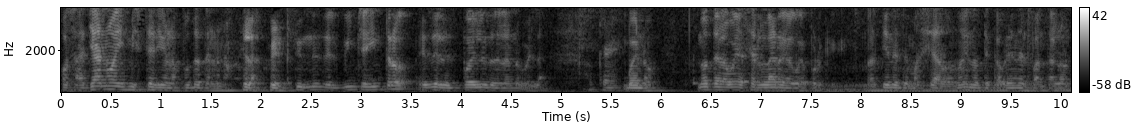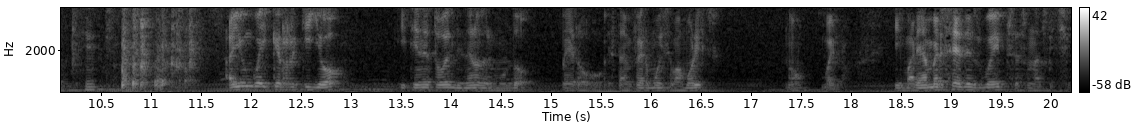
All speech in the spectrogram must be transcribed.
O sea, ya no hay misterio en la puta telenovela, güey. ¿Entiendes? El pinche intro es el spoiler de la novela. Ok. Bueno, no te la voy a hacer larga, güey, porque la tienes demasiado, ¿no? Y no te cabría en el pantalón. Hay un güey que es riquillo y tiene todo el dinero del mundo, pero está enfermo y se va a morir, ¿no? Bueno, y María Mercedes, güey, pues es una pinche...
